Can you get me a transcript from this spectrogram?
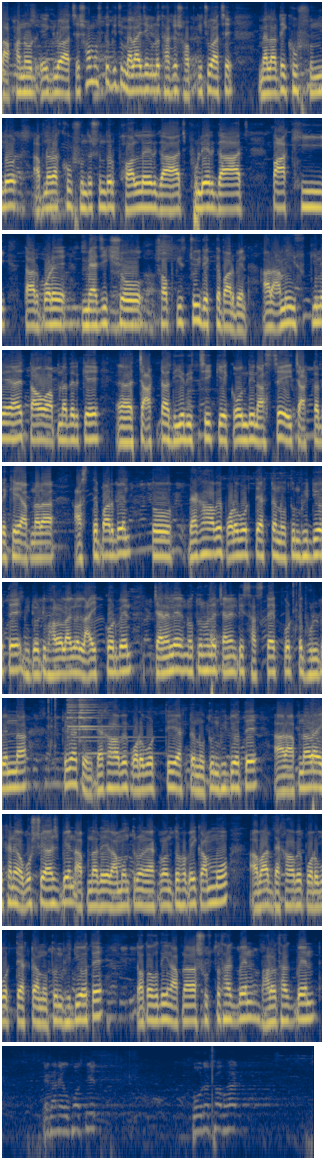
লাফানোর এগুলো আছে। সমস্ত কিছু মেলায় যেগুলো থাকে সব কিছু আছে। মেলাটি খুব সুন্দর। আপনারা খুব সুন্দর সুন্দর ফলের গাছ, ফুলের গাছ পাখি, তারপরে ম্যাজিক শো সব কিছুই দেখতে পারবেন। আর আমি স্ক্রিনে তাও আপনাদেরকে চারটা দিয়ে দিচ্ছি কে কোন দিন আসছে। এই চারটা দেখে আপনারা আসতে পারবেন। তো দেখা হবে পরবর্তী একটা নতুন ভিডিওতে। ভিডিওটি ভালো লাগলে লাইক করবেন। চ্যানেলে নতুন হলে চ্যানেলটি সাবস্ক্রাইব করতে ভুলবেন না। ঠিক আছে, দেখা হবে পরবর্তী একটা নতুন ভিডিওতে। আর আপনারা এখানে অবশ্যই আসবেন। আপনাদের আমন্ত্রণ একান্তভাবেই কাম্য। আবার দেখা হবে পরবর্তী একটা নতুন ভিডিওতে। ততদিন আপনারা সুস্থ থাকবেন, ভালো থাকবেন। এখানে উপস্থিত পৌরসভার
